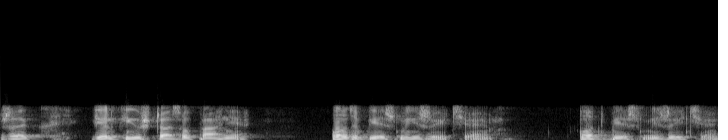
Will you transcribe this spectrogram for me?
Rzekł, wielki już czas, o Panie, odbierz mi życie, odbierz mi życie,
